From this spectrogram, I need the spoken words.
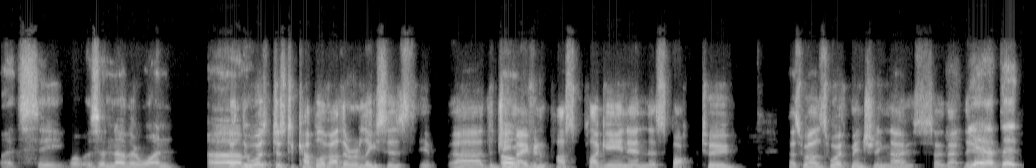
Let's see, what was another one? Um, there was just a couple of other releases, uh, the Oh. Gmaven Plus plugin and the Spock 2 as well. It's worth mentioning those. So that yeah, the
